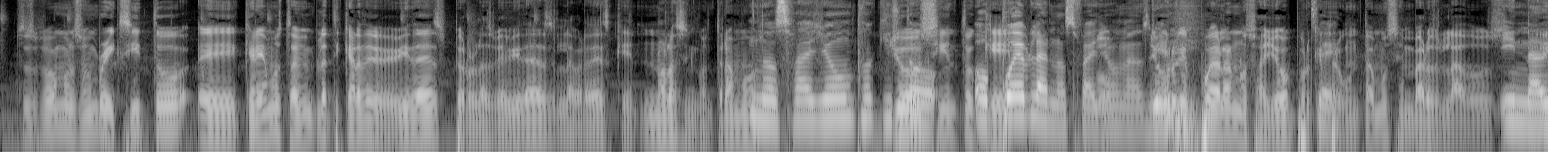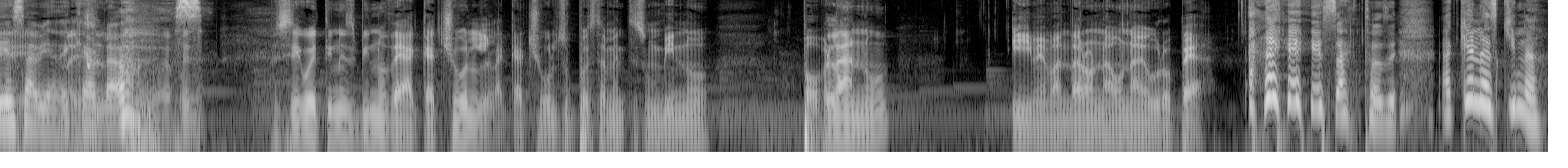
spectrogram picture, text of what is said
Entonces vamos a un breakcito. Eh, queríamos también platicar de bebidas, pero las bebidas, la verdad es que no las encontramos. Nos falló un poquito. Yo siento o que- Puebla nos falló más Yo bien. creo que Puebla nos falló porque Sí. preguntamos en varios lados. Y nadie eh, sabía de nadie qué hablábamos. Pues, sí, güey, tienes vino de Acachul. El Acachul supuestamente es un vino poblano. Y me mandaron a una europea. Exacto, sí. Aquí en la esquina.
